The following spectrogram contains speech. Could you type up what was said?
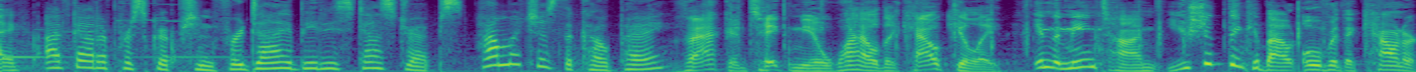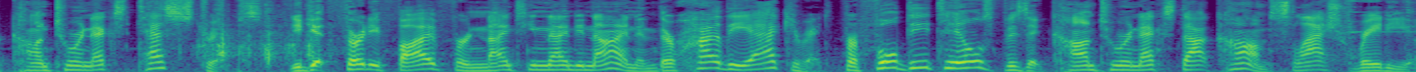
Hi, I've got a prescription for diabetes test strips. How much is the copay? That could take me a while to calculate. In the meantime, you should think about over-the-counter Contour Next test strips. You get 35 for $19.99 and they're highly accurate. For full details, visit contournext.com slash radio.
